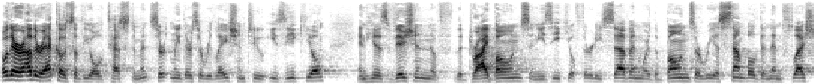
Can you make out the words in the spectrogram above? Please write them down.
Oh, there are other echoes of the Old Testament. Certainly, there's a relation to Ezekiel and his vision of the dry bones in Ezekiel 37, where the bones are reassembled and then flesh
